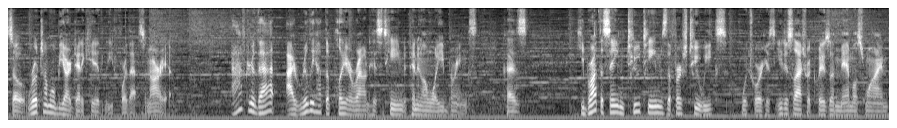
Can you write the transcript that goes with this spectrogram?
So Rotom will be our dedicated lead for that scenario. After that, I really have to play around his team depending on what he brings, because he brought the same two teams the first two weeks, which were his Aegislash, Rayquaza, Mamoswine,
